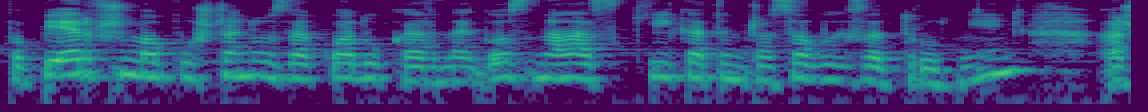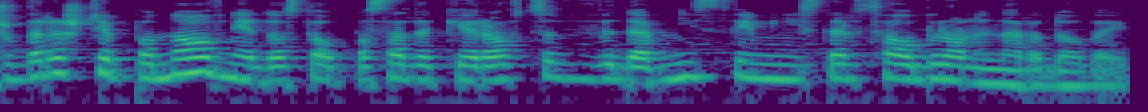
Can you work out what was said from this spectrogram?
Po pierwszym opuszczeniu zakładu karnego znalazł kilka tymczasowych zatrudnień, aż wreszcie ponownie dostał posadę kierowcy w wydawnictwie Ministerstwa Obrony Narodowej.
